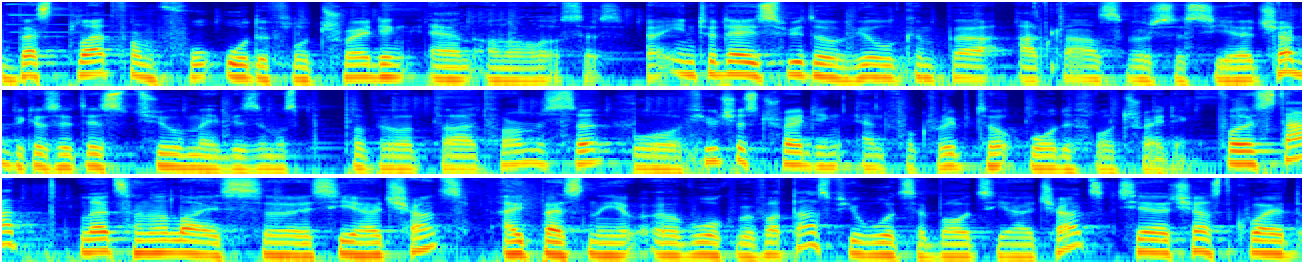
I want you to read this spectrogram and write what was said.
Best platform for order flow trading and analysis. Uh, in today's video, we'll compare Atas versus Sierra Chart because it is two maybe the most popular platforms uh, for futures trading and for crypto order flow trading. For a start, let's analyze uh, Sierra Charts. I personally uh, work with Atas. Few words about Sierra Charts. CIChats quite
